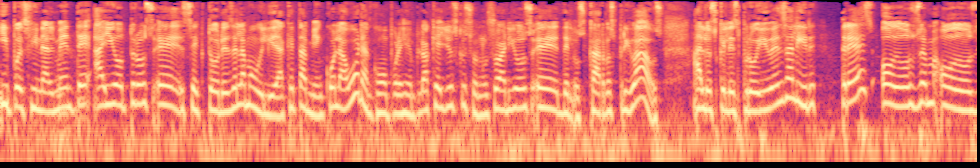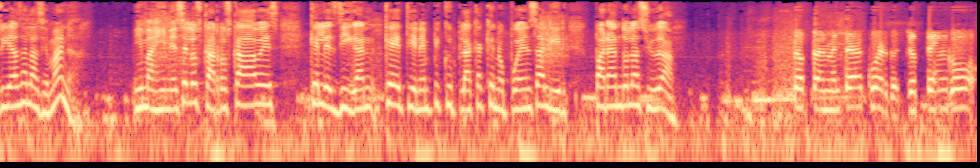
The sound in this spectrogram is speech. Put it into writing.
y pues finalmente hay otros eh, sectores de la movilidad que también colaboran, como por ejemplo aquellos que son usuarios eh, de los carros privados, a los que les prohíben salir tres o dos, o dos días a la semana. Imagínense los carros cada vez que les digan que tienen pico y placa que no pueden salir parando la ciudad. Totalmente de acuerdo. Yo tengo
